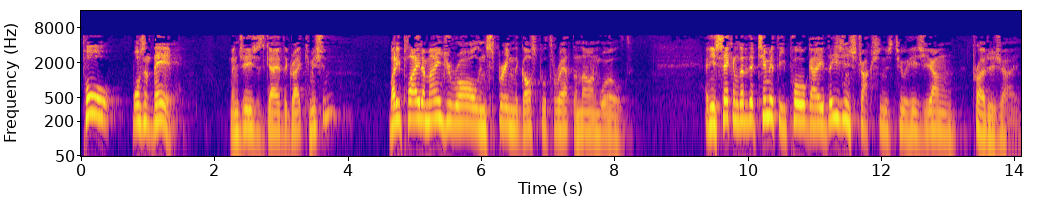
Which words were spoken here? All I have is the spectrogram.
Paul wasn't there when Jesus gave the Great Commission, but he played a major role in spreading the gospel throughout the known world. In his second letter to Timothy, Paul gave these instructions to his young protege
